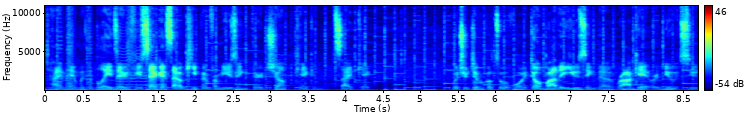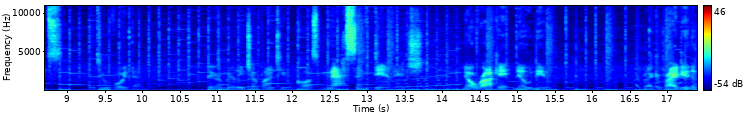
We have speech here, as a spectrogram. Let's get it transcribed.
time him with the blades every few seconds, that will keep him from using their jump kick and side kick, which are difficult to avoid. Don't bother using the rocket or newt suits to avoid them. They will merely jump onto you and cause massive damage. No rocket, no newt. But I could probably do the.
